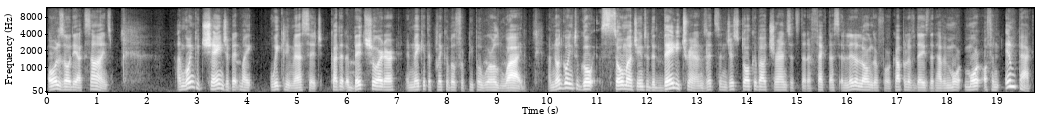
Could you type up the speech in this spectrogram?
all zodiac signs. I'm going to change a bit my weekly message, cut it a bit shorter and make it applicable for people worldwide. I'm not going to go so much into the daily transits and just talk about transits that affect us a little longer for a couple of days that have a more, more of an impact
